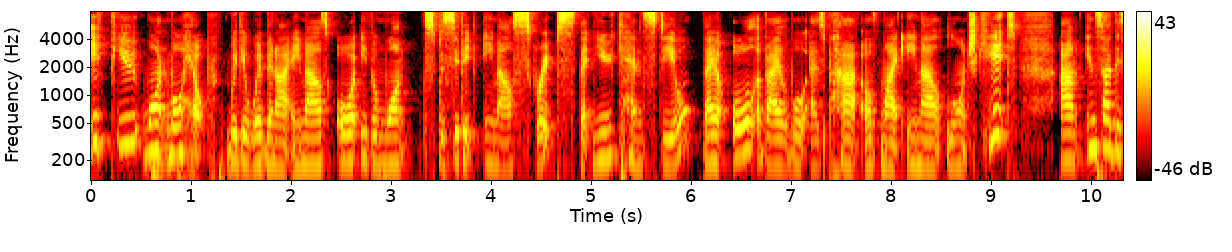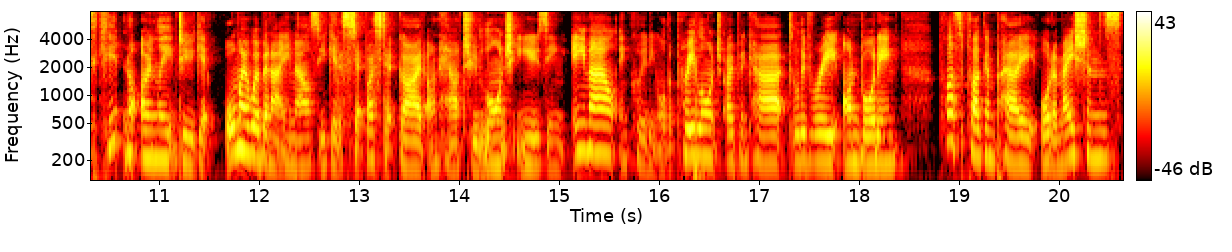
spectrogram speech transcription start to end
If you want more help with your webinar emails or even want specific email scripts that you can steal, they are all available as part of my email launch kit. Um, inside this kit, not only do you get all my webinar emails, you get a step by step guide on how to launch using email, including all the pre launch, open cart, delivery, onboarding plus plug and play automations,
